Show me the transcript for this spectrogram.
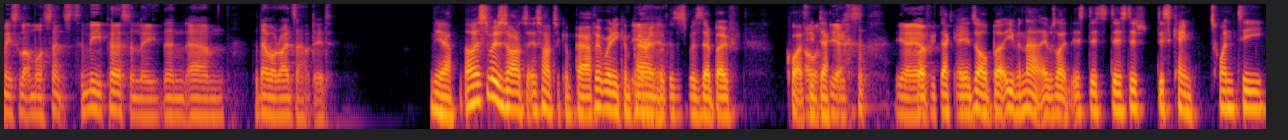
makes a lot more sense to me personally than um, The Devil Rides Out did. Yeah. Oh, it's, it's hard. To, it's hard to compare. I think we're only comparing yeah. because was they're both quite a few Oh, decades, Yeah, yeah, quite yeah. a few decades old. But even that, it was like this. This this this, this came 20,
